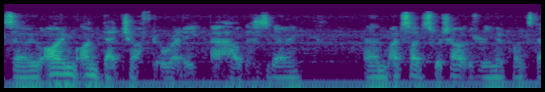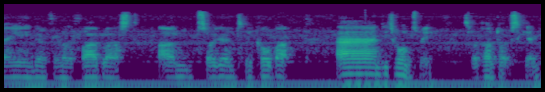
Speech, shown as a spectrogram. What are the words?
So I'm I'm dead chuffed already at how this is going. Um, I decided to switch out, there's really no point staying in going for another Fire Blast. Um, so I go into the Golbat, and he taunts me, so I can't Toxic him.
